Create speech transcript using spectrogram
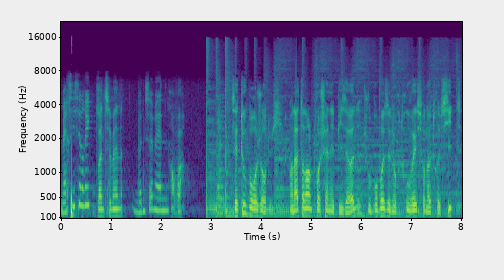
Merci Cédric. Bonne semaine. Bonne semaine. Au revoir. C'est tout pour aujourd'hui. En attendant le prochain épisode, je vous propose de nous retrouver sur notre site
